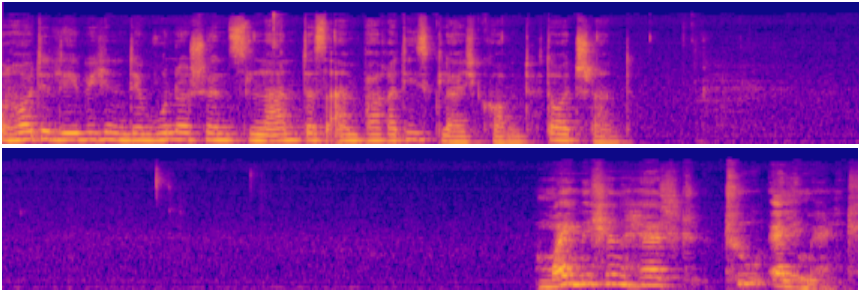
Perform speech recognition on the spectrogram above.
Und heute lebe ich in dem wunderschönsten Land, das einem Paradies gleichkommt, Deutschland. My mission has two elements.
